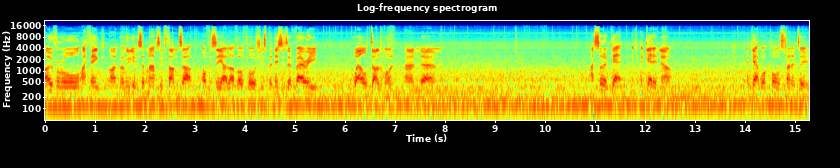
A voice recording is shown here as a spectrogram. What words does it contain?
overall, I think I'm, I'm going to give this a massive thumbs up. Obviously, I love old Porsches, but this is a very well done one. And um, I sort of get I get it now. I get what Paul's trying to do.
